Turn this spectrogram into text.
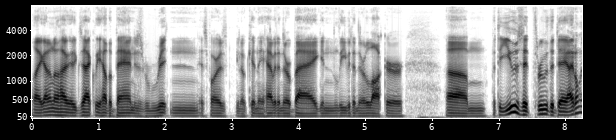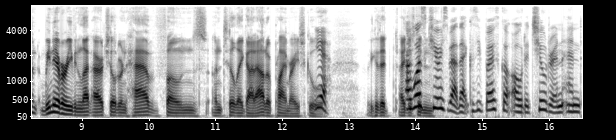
Like I don't know how exactly how the ban is written as far as you know, can they have it in their bag and leave it in their locker? Um, but to use it through the day, I don't. We never even let our children have phones until they got out of primary school. Yeah. because it. I, I, was didn't- curious about that because you've both got older children, and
